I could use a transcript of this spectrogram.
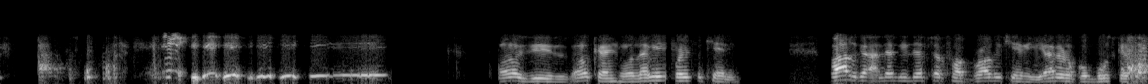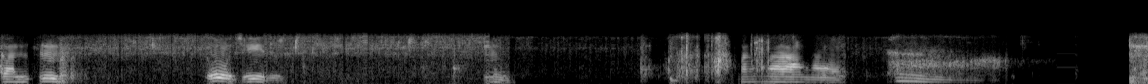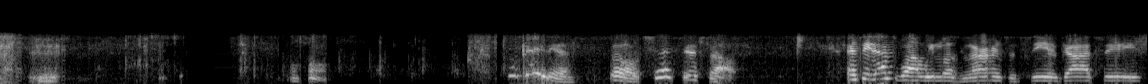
oh Jesus. Okay. Well, let me pray for Kenny. Father God, let me lift up her brother Kenny. Yada go boost Mm. Oh Jesus. Mm. Wow. Okay then. So check this out. And see, that's why we must learn to see as God sees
